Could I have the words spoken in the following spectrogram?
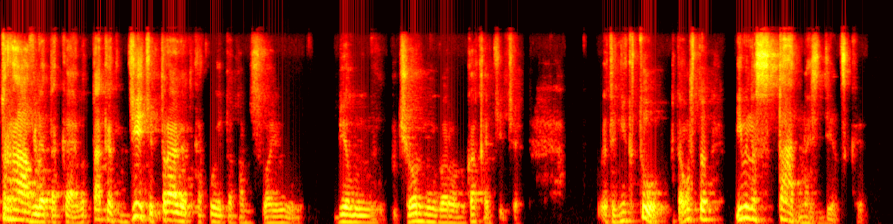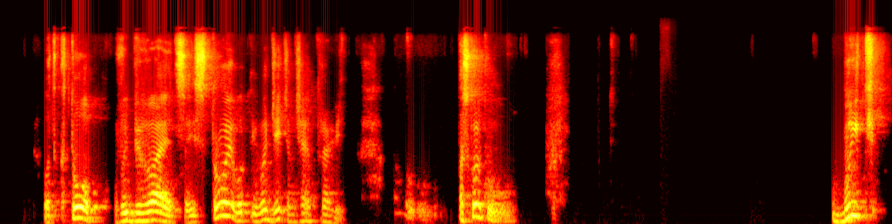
травля такая? Вот так как дети травят какую-то там свою белую, черную ворону, как хотите. Это никто, потому что именно стадность детская. Вот кто выбивается из строя, вот его дети начинают травить. Поскольку быть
